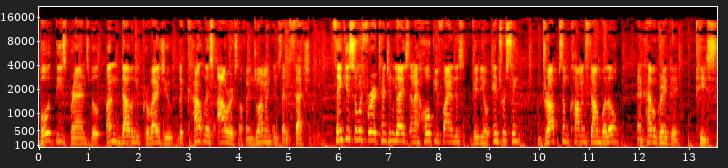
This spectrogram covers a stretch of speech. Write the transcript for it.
both these brands will undoubtedly provide you the countless hours of enjoyment and satisfaction. Thank you so much for your attention, guys, and I hope you find this video interesting. Drop some comments down below and have a great day. Peace.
